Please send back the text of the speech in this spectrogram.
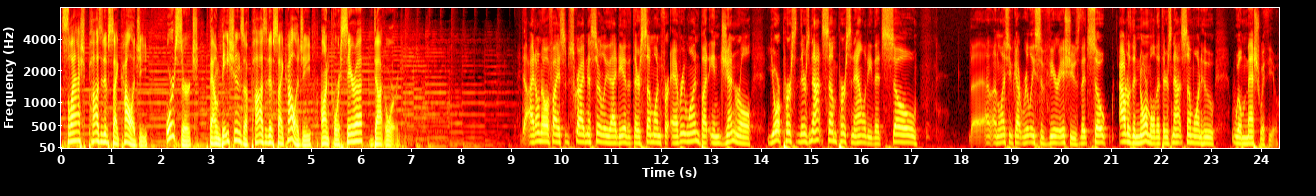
slash positive psychology or search Foundations of Positive Psychology on coursera.org. I don't know if I subscribe necessarily to the idea that there's someone for everyone, but in general, your person there's not some personality that's so uh, unless you've got really severe issues that's so out of the normal that there's not someone who will mesh with you.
